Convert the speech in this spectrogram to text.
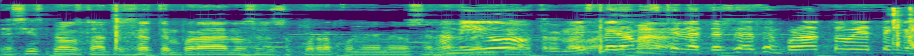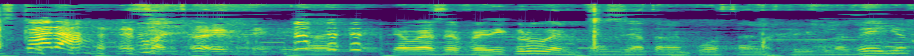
Y así esperamos que en la tercera temporada no se les ocurra poner menos en la Amigo, frente, otra nueva esperamos que en la tercera temporada todavía tengas cara. Exactamente. Ya, ya voy a ser Freddy Krueger, entonces ya también puedo estar en las películas de ellos.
